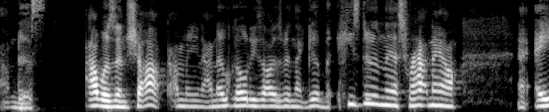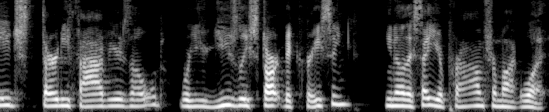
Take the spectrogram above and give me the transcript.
I'm just I was in shock. I mean, I know Goldie's always been that good, but he's doing this right now at age 35 years old, where you usually start decreasing. You know, they say your prime's from like what,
